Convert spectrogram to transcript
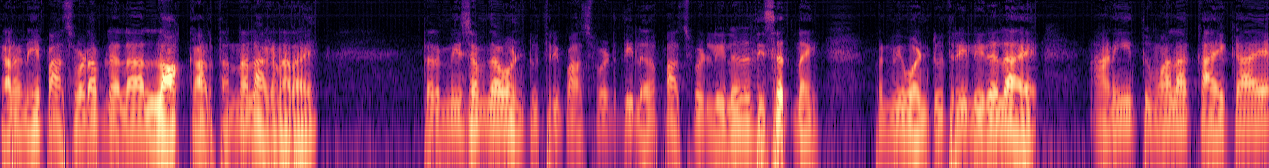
कारण हे पासवर्ड आपल्याला लॉक काढताना लागणार आहे. तर मी समजा वन टू थ्री पासवर्ड दिलं पासवर्ड लिहिलेलं दिसत नाही. पण मी वन टू थ्री लिहिलेलं आहे आणि तुम्हाला काय काय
